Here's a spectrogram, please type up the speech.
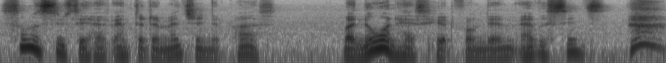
someone seems to have entered the mansion in the past, but no one has heard from them ever since. dun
